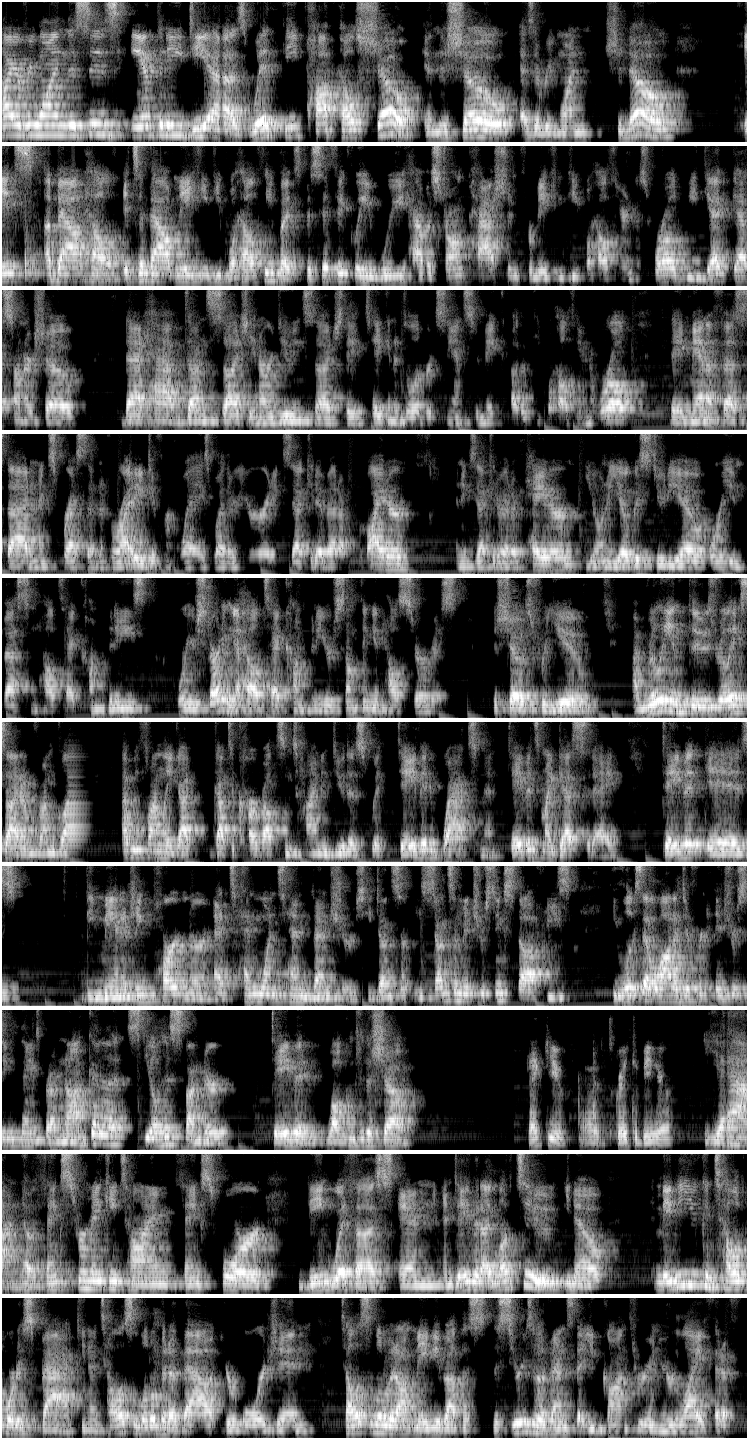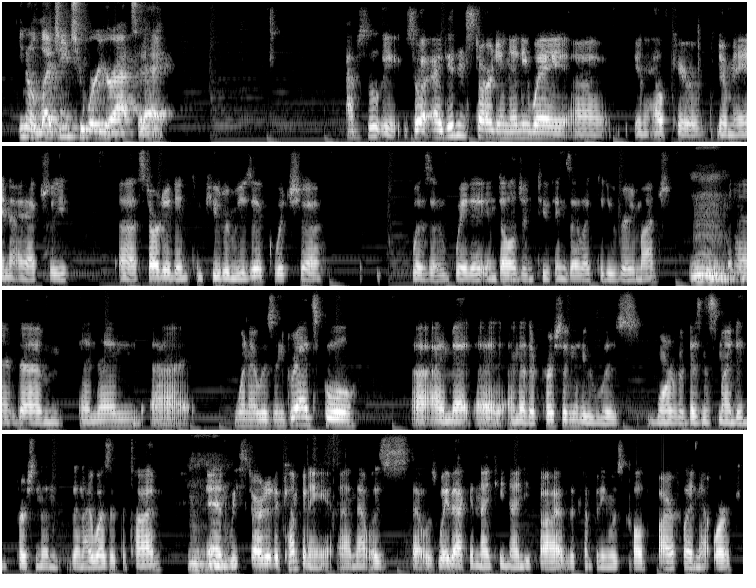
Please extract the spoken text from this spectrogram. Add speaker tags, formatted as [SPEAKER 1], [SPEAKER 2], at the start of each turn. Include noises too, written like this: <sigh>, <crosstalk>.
[SPEAKER 1] Hi, everyone. This is Anthony Diaz with the Pop Health Show. And the show, as everyone should know, it's about health. It's about making people healthy, but specifically, we have a strong passion for making people healthier in this world. We get guests on our show that have done such and are doing such. They've taken a deliberate stance to make other people healthier in the world. They manifest that and express that in a variety of different ways, whether you're an executive at a provider, an executive at a payer, you own a yoga studio, or you invest in health tech companies, or you're starting a health tech company or something in health service. The show's for you. I'm really enthused, really excited. I'm, I'm glad we finally got, got to carve out some time and do this with David Waxman. David's my guest today. David is the managing partner at TenOneTen Ventures. He done some, he's done some interesting stuff. He's he looks at a lot of different interesting things, but I'm not going to steal his thunder. David, welcome to the show.
[SPEAKER 2] Thank you. Uh, it's great to be here.
[SPEAKER 1] Yeah, no, thanks for making time. Thanks for being with us. And and David, I'd love to, you know, maybe you can teleport us back. You know, tell us a little bit about your origin. Tell us a little bit about maybe about this the series of events that you've gone through in your life that have, you know, led you to where you're at today.
[SPEAKER 2] Absolutely. So I didn't start in any way uh, in a healthcare domain. I actually uh, started in computer music, which uh, was a way to indulge in two things I like to do very much. Mm. And um, and then uh, when I was in grad school, uh, I met uh, another person who was more of a business-minded person than, than I was at the time, mm-hmm. and we started a company. And that was that was way back in 1995. The company was called Firefly Network,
